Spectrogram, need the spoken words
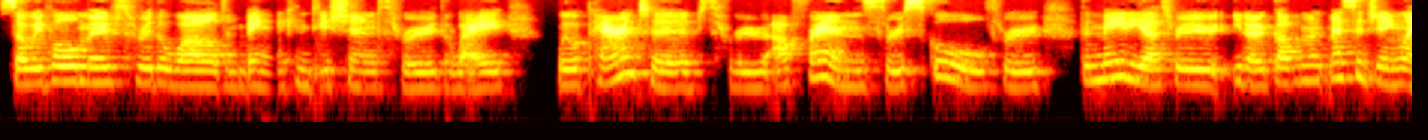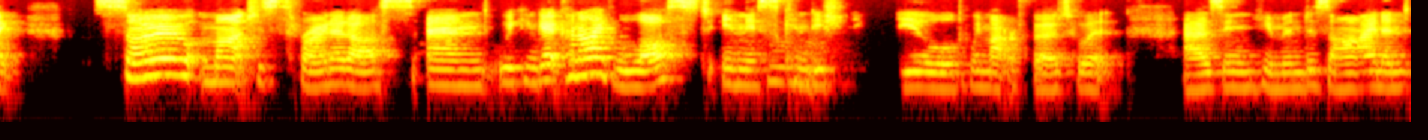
So we've all moved through the world and been conditioned through the way we were parented, through our friends, through school, through the media, through, you know, government messaging. Like so much is thrown at us and we can get kind of like lost in this mm-hmm. conditioning field, we might refer to it as in human design. And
